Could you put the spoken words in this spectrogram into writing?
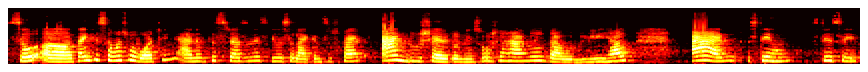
So uh, thank you so much for watching. And if this resonates, give us a like and subscribe. And do share it on your social handle. That would really help. And stay home, stay safe.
